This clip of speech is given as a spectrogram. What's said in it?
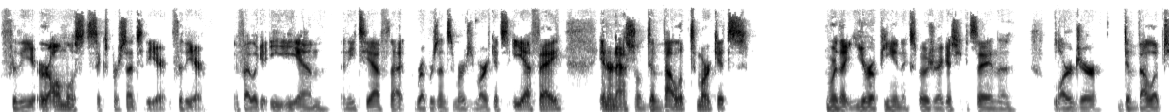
for the year, or almost 6% to the year for the year. If I look at EEM, an ETF that represents emerging markets, EFA, international developed markets, more that European exposure, I guess you could say, in the larger developed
